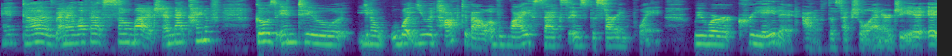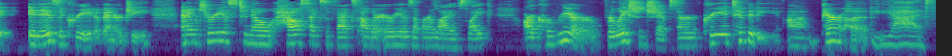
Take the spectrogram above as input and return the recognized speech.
It does. And I love that so much. And that kind of goes into, you know, what you had talked about of why sex is the starting point. We were created out of the sexual energy. It, it, it is a creative energy. And I'm curious to know how sex affects other areas of our lives, like our career, relationships, our creativity, um, parenthood. Yes.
